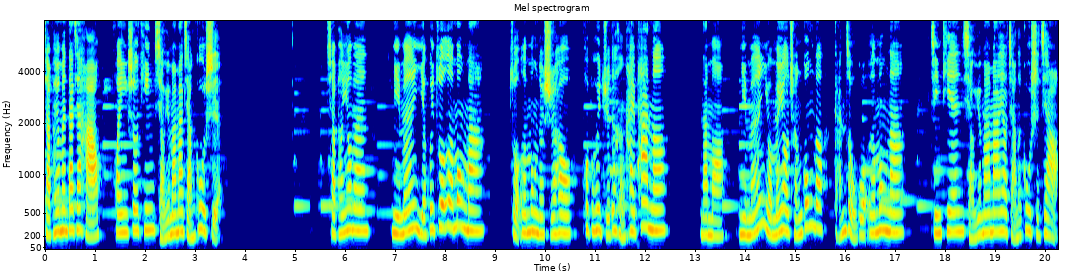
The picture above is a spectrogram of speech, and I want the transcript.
小朋友们，大家好，欢迎收听小月妈妈讲故事。小朋友们，你们也会做噩梦吗？做噩梦的时候，会不会觉得很害怕呢？那么，你们有没有成功的赶走过噩梦呢？今天小月妈妈要讲的故事叫《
